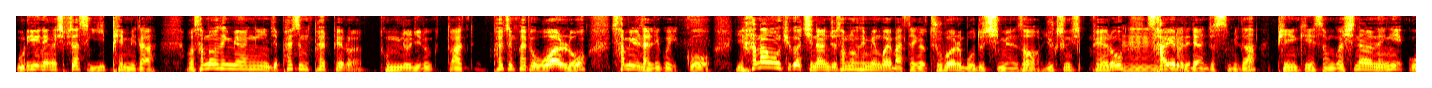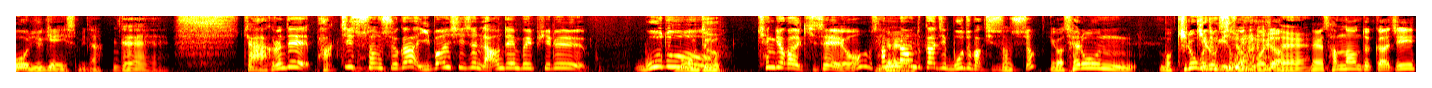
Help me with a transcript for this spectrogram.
우리은행은 14승 2패입니다. 어, 삼성생명이 이제 8승 8패로 동률 이룩 아 8승 8패 5할로 3위를 달리고 있고 이 하나원큐가 지난주 삼성생명과의 맞대결 두 번을 모두 치면서 6승 10패로 음. 4위로 내려앉았습니다. BNK성과 신한은행이 5, 6위에 있습니다. 네. 자, 그런데 박지수 선수가 이번 시즌 라운드 MVP를 모두, 모두. 챙겨갈 기세예요. 3라운드까지 모두 박지수 선수죠? 이거 새로운 뭐 기록을 좀 기록이죠. 쓰고 있는 거죠. 네. 네. 3라운드까지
